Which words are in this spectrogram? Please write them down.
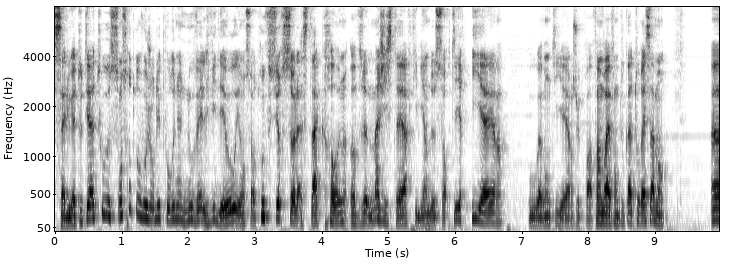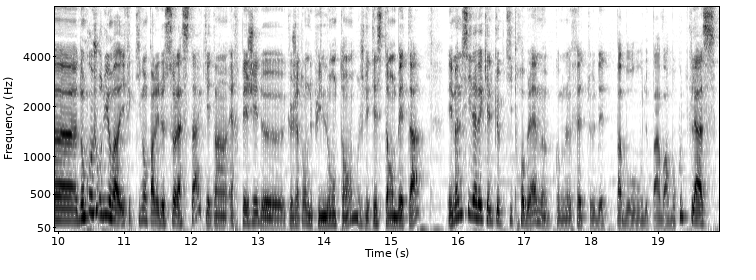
Salut à toutes et à tous, on se retrouve aujourd'hui pour une nouvelle vidéo et on se retrouve sur Solasta Crown of the Magister qui vient de sortir hier, ou avant-hier je crois, enfin bref en tout cas tout récemment. Euh, donc aujourd'hui on va effectivement parler de Solasta qui est un RPG que j'attends depuis longtemps, je l'ai testé en bêta, et même s'il avait quelques petits problèmes, comme le fait d'être pas beau, de pas avoir beaucoup de classes,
